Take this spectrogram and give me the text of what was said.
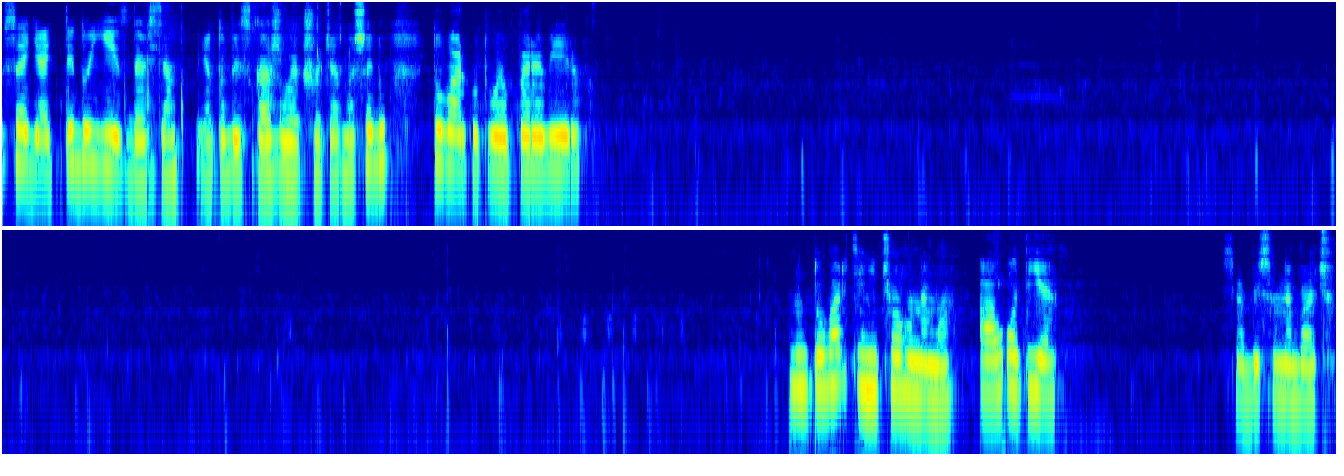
Все, дядь, ти доїздився. Я тобі скажу, якщо чесно, ще йду товарку твою перевірю. Ну, в товарці нічого нема. А, от є. Все, більше не бачу.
